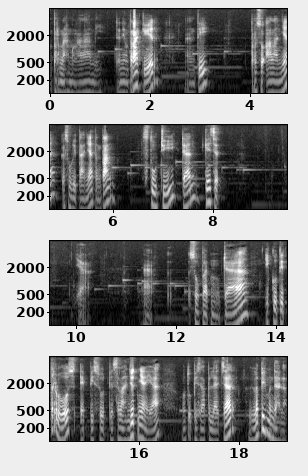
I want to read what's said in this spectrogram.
pernah mengalami. Dan yang terakhir nanti persoalannya kesulitannya tentang studi dan gadget. Ya. Nah, sobat muda ikuti terus episode selanjutnya ya untuk bisa belajar lebih mendalam.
